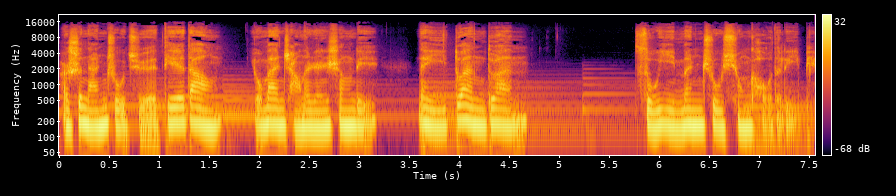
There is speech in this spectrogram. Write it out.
而是男主角跌宕又漫长的人生里那一段段足以闷住胸口的离别。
